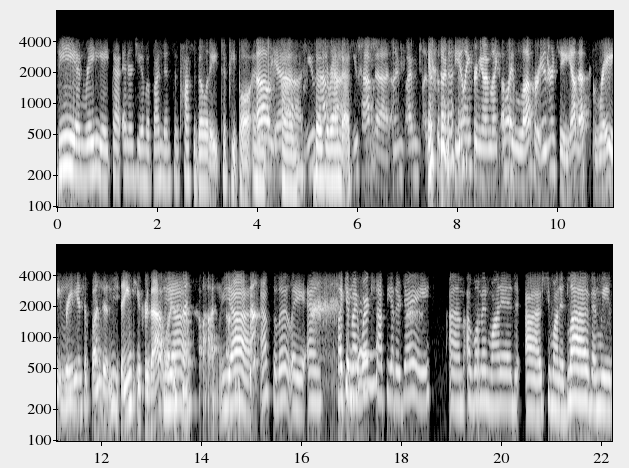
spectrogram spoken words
be and radiate that energy of abundance and possibility to people and Oh yeah, um, you those around that. us. You have that. I'm, I'm. That's what I'm feeling from you. I'm like, oh, I love her energy. Yeah, that's great. Mhm. Radiant abundance. Thank you for that one. Yeah. Awesome. yeah, absolutely. And like in my Yay. workshop the other day, um, a woman wanted uh, she wanted love, and we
